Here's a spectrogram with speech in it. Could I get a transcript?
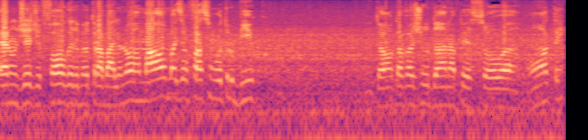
era um dia de folga do meu trabalho normal, mas eu faço um outro bico. Então eu estava ajudando a pessoa ontem.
